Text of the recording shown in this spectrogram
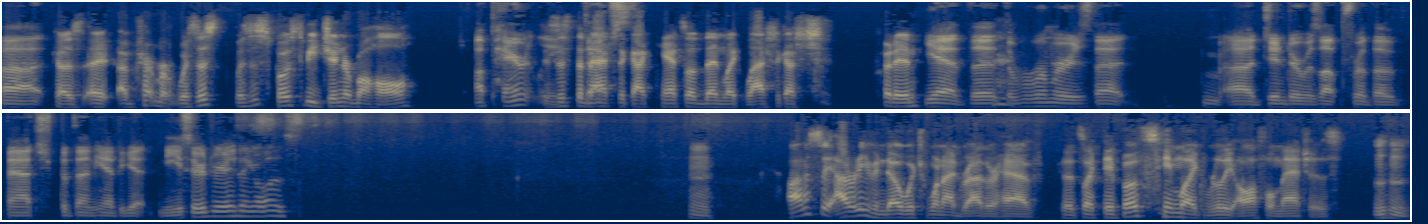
uh, Because I'm trying to remember, was this was this supposed to be Jinder Mahal? apparently, Is this the match that got canceled? Then like Lashley got sh- put in. Yeah, the the rumor is that uh, Jinder was up for the match, but then he had to get knee surgery. I think it was. Honestly, I don't even know which one I'd rather have because it's like they both seem like really awful matches. Mhm.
